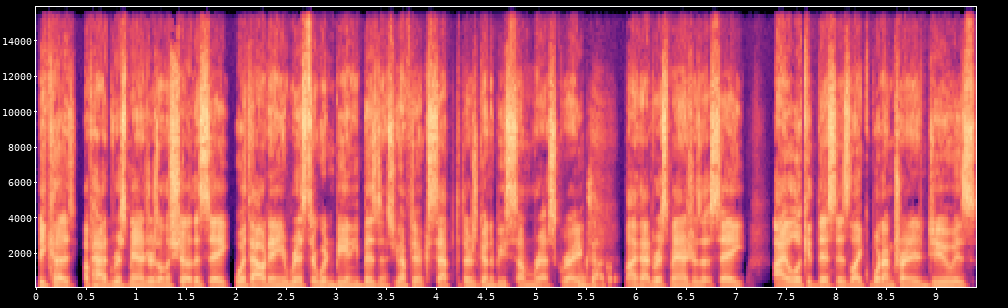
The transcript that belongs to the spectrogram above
Because I've had risk managers on the show that say without any risk, there wouldn't be any business. You have to accept that there's going to be some risk, right? Exactly. I've had risk managers that say, I look at this as like what I'm trying to do is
